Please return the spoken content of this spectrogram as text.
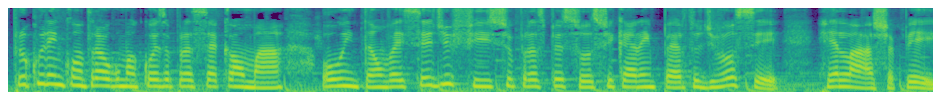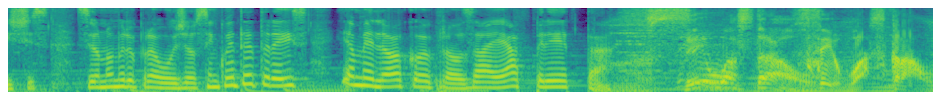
Procure encontrar alguma coisa para se acalmar ou então vai ser difícil para as pessoas ficarem perto de você. Relaxa, peixes. Seu número para hoje é o 53 e a melhor cor para usar é a preta. Seu astral. Seu astral.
